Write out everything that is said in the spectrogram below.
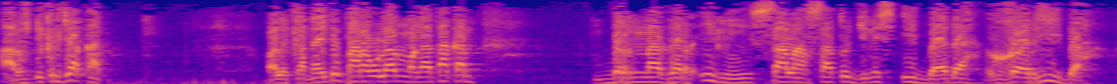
harus dikerjakan. Oleh karena itu para ulama mengatakan bernazar ini salah satu jenis ibadah gharibah,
